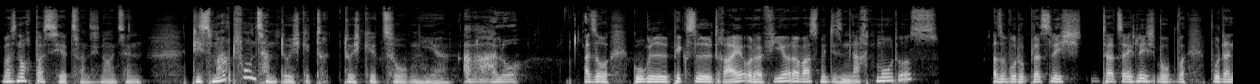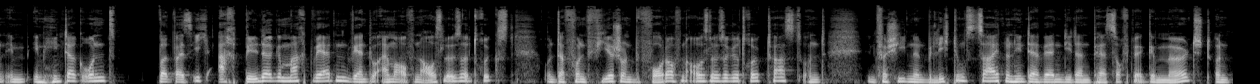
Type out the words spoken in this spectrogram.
was noch passiert 2019? Die Smartphones haben durchge durchgezogen hier. Aber hallo. Also Google Pixel 3 oder 4 oder was mit diesem Nachtmodus. Also wo du plötzlich tatsächlich, wo, wo dann im, im Hintergrund was weiß ich, acht Bilder gemacht werden, während du einmal auf den Auslöser drückst und davon vier schon bevor du auf den Auslöser gedrückt hast und in verschiedenen Belichtungszeiten und hinterher werden die dann per Software gemerged und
